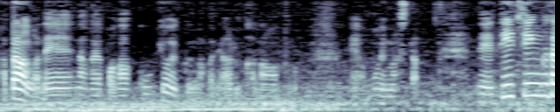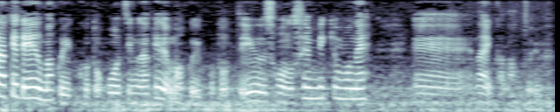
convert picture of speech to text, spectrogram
パターンがね、なんかやっぱ学校教育の中であるかなと思いました。で、ティーチングだけでうまくいくこと、コーチングだけでうまくいくことっていう、その線引きもね、えー、ないかなというふうに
